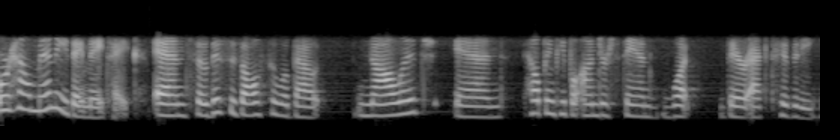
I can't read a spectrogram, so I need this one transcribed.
or how many they may take. And so this is also about knowledge and helping people understand what their activity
